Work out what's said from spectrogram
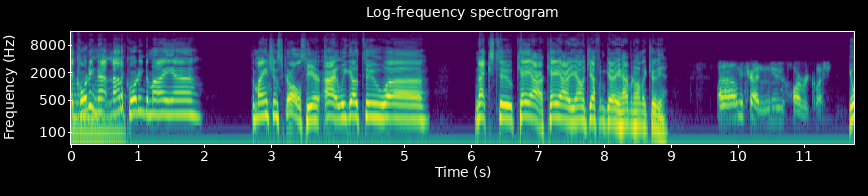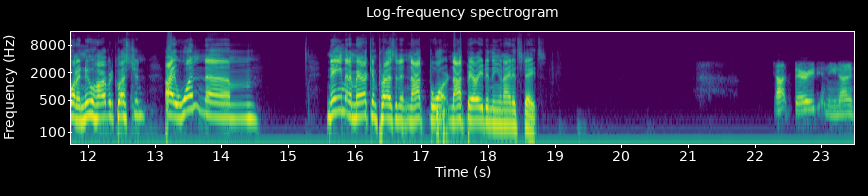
According not not according to my uh to my ancient scrolls here. All right, we go to uh next to KR. KR, you're on Geoff and Gary, Harvard Horn Lake Trivia. Uh, let me try a new Harvard question. You want a new Harvard question? All right, one um Name an American president not born, not buried in the United States. Not buried in the United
